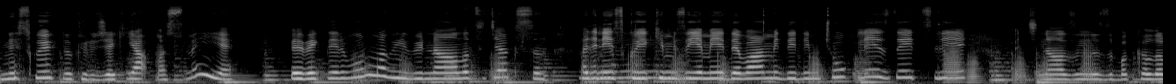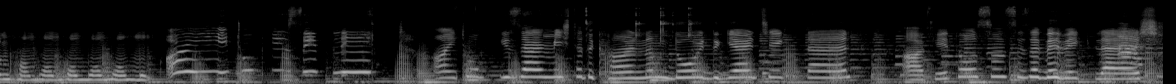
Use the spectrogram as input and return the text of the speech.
Nesquik dökülecek yapma Sümeyye. Bebekleri vurma birbirine ağlatacaksın. Hadi Nesquik'imizi yemeye devam edelim. Çok lezzetli. Açın ağzınızı bakalım. Hom hom hom hom hom hom. Ay çok lezzetli. Ay çok güzelmiş tadı. Karnım doydu gerçekten. Afiyet olsun size bebekler. Afiyet olsun.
